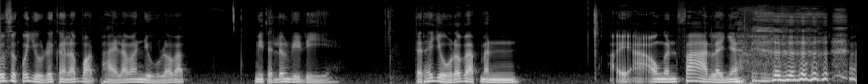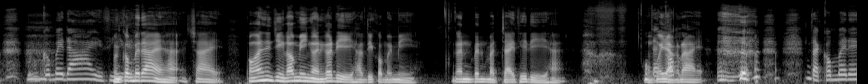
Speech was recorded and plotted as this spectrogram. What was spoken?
รู้สึกว่าอยู่ด้วยกันแล้วปลอดภัยแล้วมันอยู่แล้วแบบมีแต่เรื่องดีๆ แต่ถ้าอยู่แล้วแบบมันไอเอาเงินฟาดอะไรเงี้ย มันก็ไม่ได้สิ มันก็ไม่ได้ฮะ ใช่ เพราะงั้นจริงๆแล้วมีเงินก็ดีครับดีกว่าไม่มี เงินเป็นปัจจัยที่ดีฮะ ผมก็อยากได้ แต่ก็ไม่ได้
